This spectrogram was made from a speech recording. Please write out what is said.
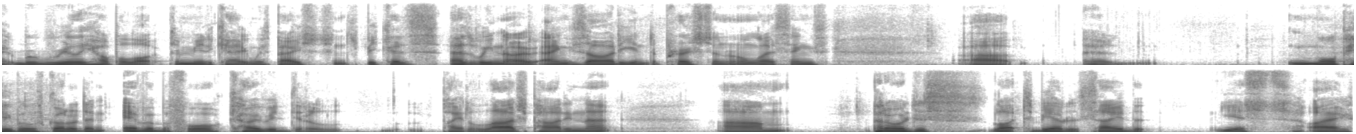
it would really help a lot communicating with patients because, as we know, anxiety and depression and all those things, uh, uh, more people have got it than ever before. COVID did a, played a large part in that. Um, but I would just like to be able to say that yes, I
